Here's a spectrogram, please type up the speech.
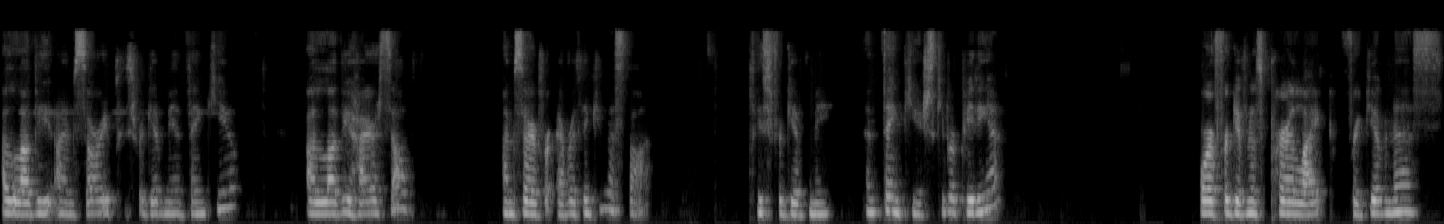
I love you. I'm sorry. Please forgive me and thank you. I love you, higher self. I'm sorry for ever thinking this thought. Please forgive me and thank you. Just keep repeating it. Or a forgiveness prayer like, forgiveness,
